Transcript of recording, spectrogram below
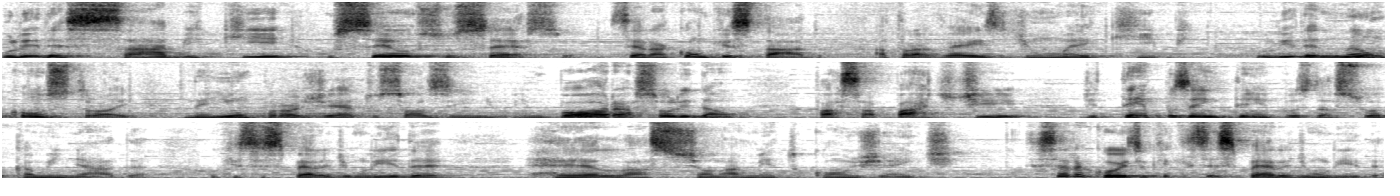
O líder sabe que o seu sucesso será conquistado através de uma equipe. O líder não constrói nenhum projeto sozinho, embora a solidão faça parte de, de tempos em tempos da sua caminhada. O que se espera de um líder relacionamento com gente. Terceira coisa, o que, que se espera de um líder?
